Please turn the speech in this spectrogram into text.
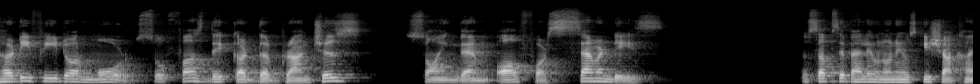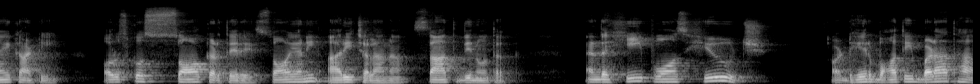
थर्टी फीट और more so first they cut the branches sawing them off for seven days तो सबसे पहले उन्होंने उसकी शाखाएँ काटी। और उसको सौ करते रहे, सौ यानी आरी चलाना सात दिनों तक। And the heap was huge और ढेर बहुत ही बड़ा था।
